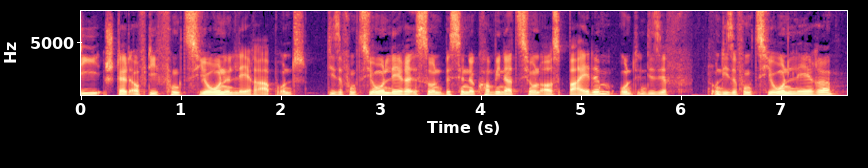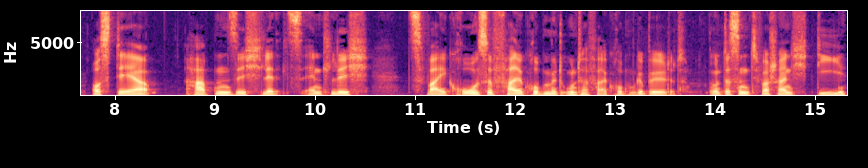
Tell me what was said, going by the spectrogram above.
die stellt auf die Funktionenlehre ab. Und diese Funktionenlehre ist so ein bisschen eine Kombination aus beidem und in diese, und diese Funktionenlehre, aus der haben sich letztendlich zwei große Fallgruppen mit Unterfallgruppen gebildet. Und das sind wahrscheinlich die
